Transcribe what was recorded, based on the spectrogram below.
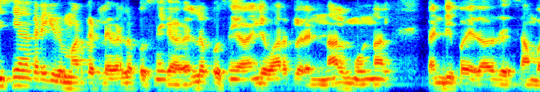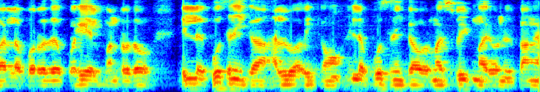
ஈஸியாக கிடைக்குது மார்க்கெட்டில் வெள்ளை பூசணிக்காய். வெள்ளை பூசணிக்காய் வாங்கி வாரத்தில் ரெண்டு நாள் மூணு நாள் கண்டிப்பாக ஏதாவது சாம்பாரில் போடுறதோ பொரியல் பண்ணுறதோ இல்லை பூசணிக்காய் அல்வா விற்கும் இல்லை பூசணிக்காய் ஒரு மாதிரி ஸ்வீட் மாதிரி ஒன்று விற்பாங்க.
